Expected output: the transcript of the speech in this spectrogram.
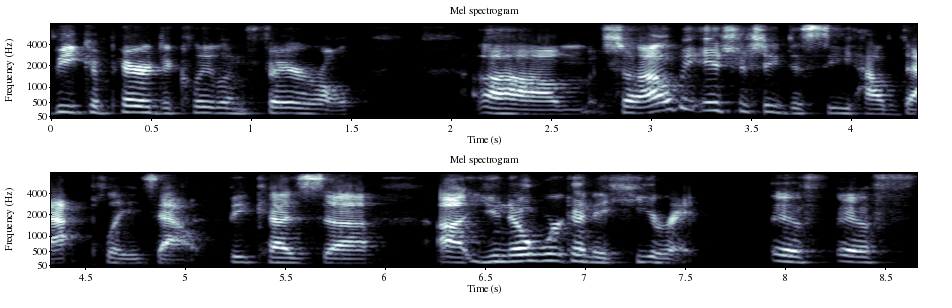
be compared to Clelin Ferrell. Um, so that'll be interesting to see how that plays out because uh, uh, you know we're gonna hear it if if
